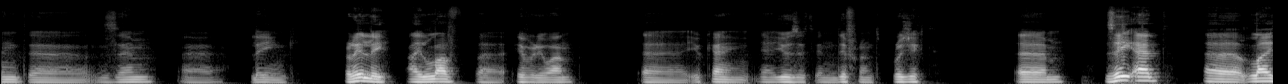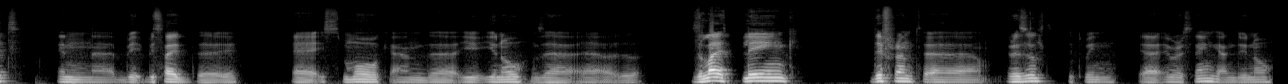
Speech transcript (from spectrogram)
and them playing really i love uh, everyone. Uh, you can uh, use it in different project. Um, they add uh, light in uh, be- beside the uh, smoke and you, you know the the light playing different result between everything and you know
